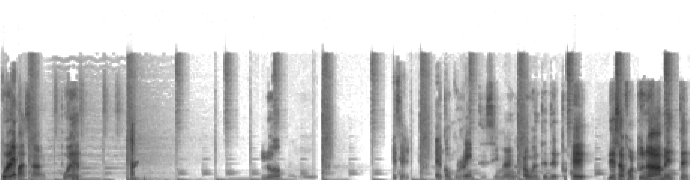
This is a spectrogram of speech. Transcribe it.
Puede pasar, puede. Lo es el concurrente, si me hago entender, porque desafortunadamente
